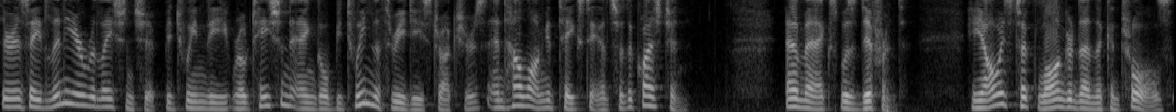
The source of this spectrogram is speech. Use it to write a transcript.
there is a linear relationship between the rotation angle between the 3D structures and how long it takes to answer the question. MX was different. He always took longer than the controls,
